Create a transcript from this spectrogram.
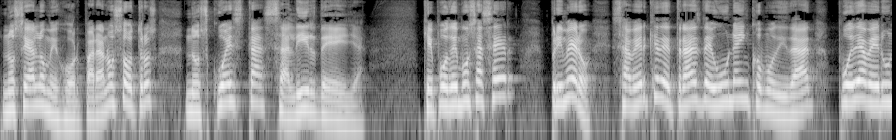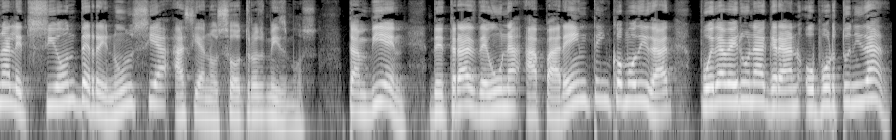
no sea lo mejor para nosotros, nos cuesta salir de ella. ¿Qué podemos hacer? Primero, saber que detrás de una incomodidad puede haber una lección de renuncia hacia nosotros mismos. También, detrás de una aparente incomodidad puede haber una gran oportunidad.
